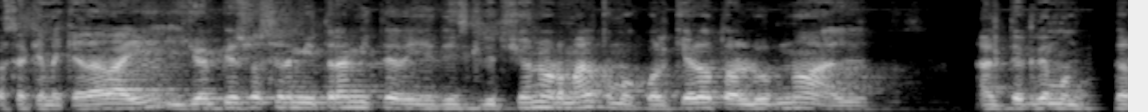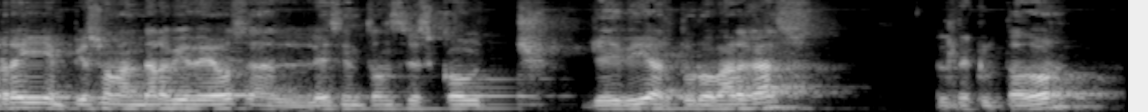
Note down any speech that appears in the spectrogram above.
o sea, que me quedaba ahí, y yo empiezo a hacer mi trámite de, inscripción normal, como cualquier otro alumno, al, al TEC de Monterrey, y empiezo a mandar videos al ese entonces coach JD, Arturo Vargas, el reclutador,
